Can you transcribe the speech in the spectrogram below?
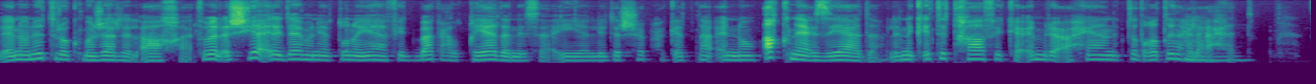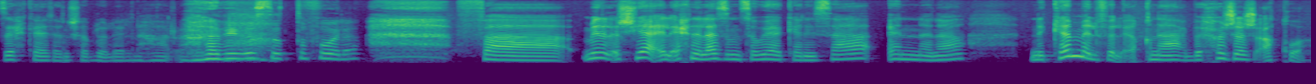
لأنه نترك مجال للآخر. فمن الأشياء اللي دائما يعطونا إياها feedback على القيادة النسائية ال leadership حقتنا إنه أقنع زيادة لأنك أنت تخافي كامرأة أحيانا أنك تضغطين على أحد. زي حكاية انشبلوا ليل نهار. هذه بس الطفولة. فمن الأشياء اللي إحنا لازم نسويها كنساء إننا نكمل في الإقناع بحجج أقوى.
